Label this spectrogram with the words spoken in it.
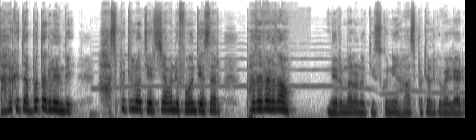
తలకి దెబ్బ తగిలింది. హాస్పిటల్లో చేర్చామని ఫోన్ చేశారు. పద పెడదాం నిర్మలను తీసుకుని హాస్పిటల్కి వెళ్ళాడు.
